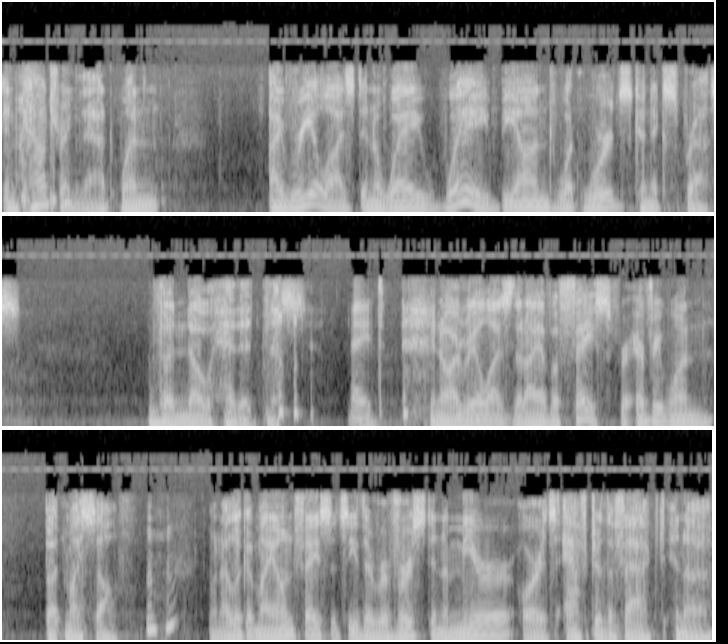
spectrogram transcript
encountering that when I realized, in a way, way beyond what words can express, the no-headedness. Right. You know, I realized that I have a face for everyone but myself. hmm When I look at my own face, it's either reversed in a mirror or it's after the fact in a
